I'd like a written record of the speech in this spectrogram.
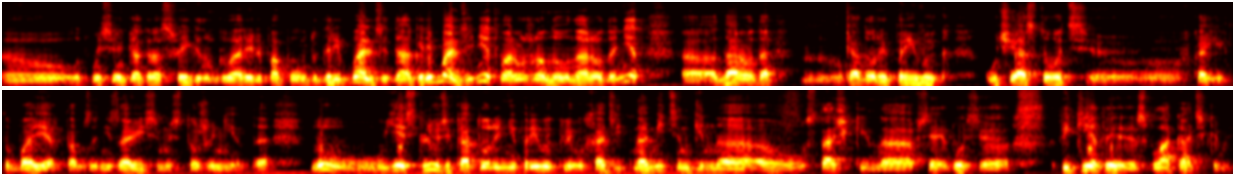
Э, вот мы сегодня как раз с Фейганом говорили по поводу Гарибальди. Да, Гарибальди нет, вооруженного народа нет, э, народа, который привык участвовать э, каких-то боях там за независимость тоже нет. Да. Ну, есть люди, которые не привыкли выходить на митинги, на стачки, на все, то есть, пикеты с плакатиками.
